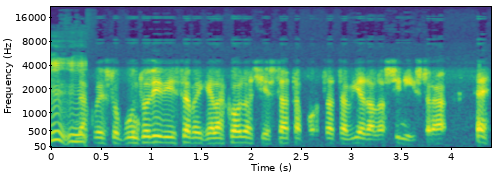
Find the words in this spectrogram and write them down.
Mm-mm. da questo punto di vista perché la cosa ci è stata portata via dalla sinistra, eh,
